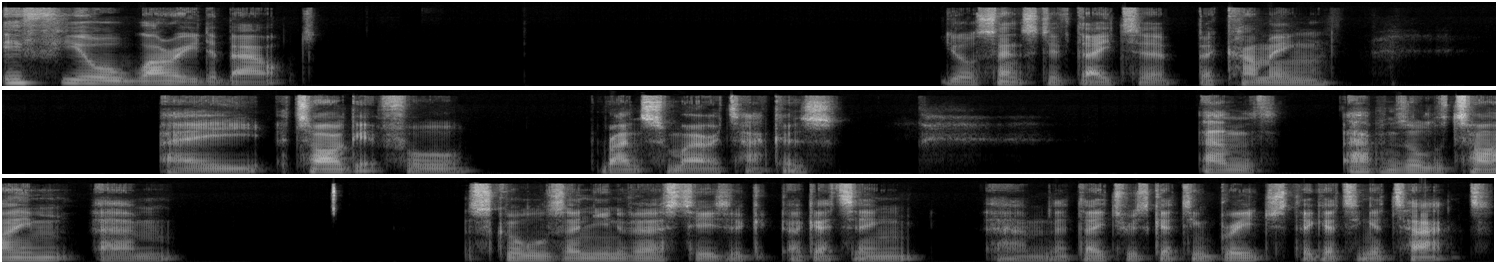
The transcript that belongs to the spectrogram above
if you're worried about your sensitive data becoming a, a target for ransomware attackers. And happens all the time. Um, schools and universities are, are getting um, their data is getting breached. They're getting attacked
